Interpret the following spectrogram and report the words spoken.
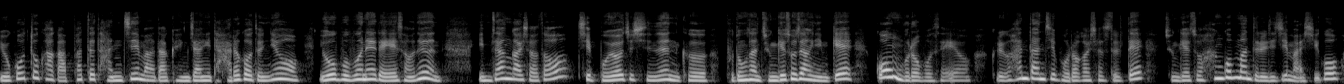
요것도 각 아파트 단지마다 굉장히 다르거든요. 요 부분에 대해서는 임장 가셔서 집 보여주시는 그 부동산 중개소장님께 꼭 물어보세요. 그리고 한 단지 보러 가셨을 때 중개소 한 곳만 들리지 마시고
